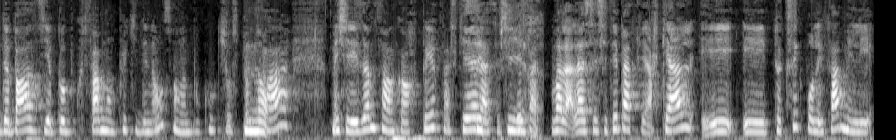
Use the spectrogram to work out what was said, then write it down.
De base, il y a pas beaucoup de femmes non plus qui dénoncent, il y en a beaucoup qui osent pas le faire. Mais chez les hommes, c'est encore pire parce que la société, voilà, la société patriarcale est, est toxique pour les femmes, mais l'est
